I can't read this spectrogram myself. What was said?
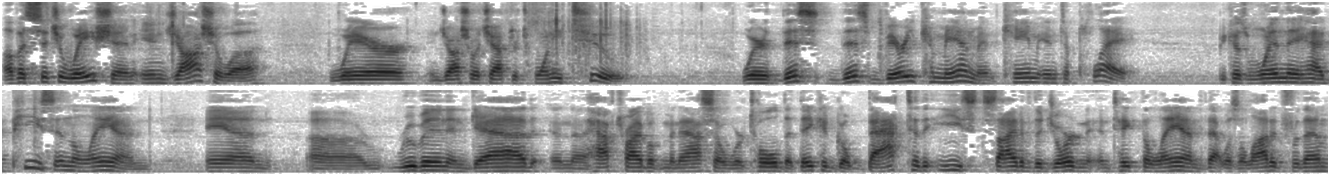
of a situation in Joshua where, in Joshua chapter 22, where this, this very commandment came into play. Because when they had peace in the land, and uh, Reuben and Gad and the half tribe of Manasseh were told that they could go back to the east side of the Jordan and take the land that was allotted for them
